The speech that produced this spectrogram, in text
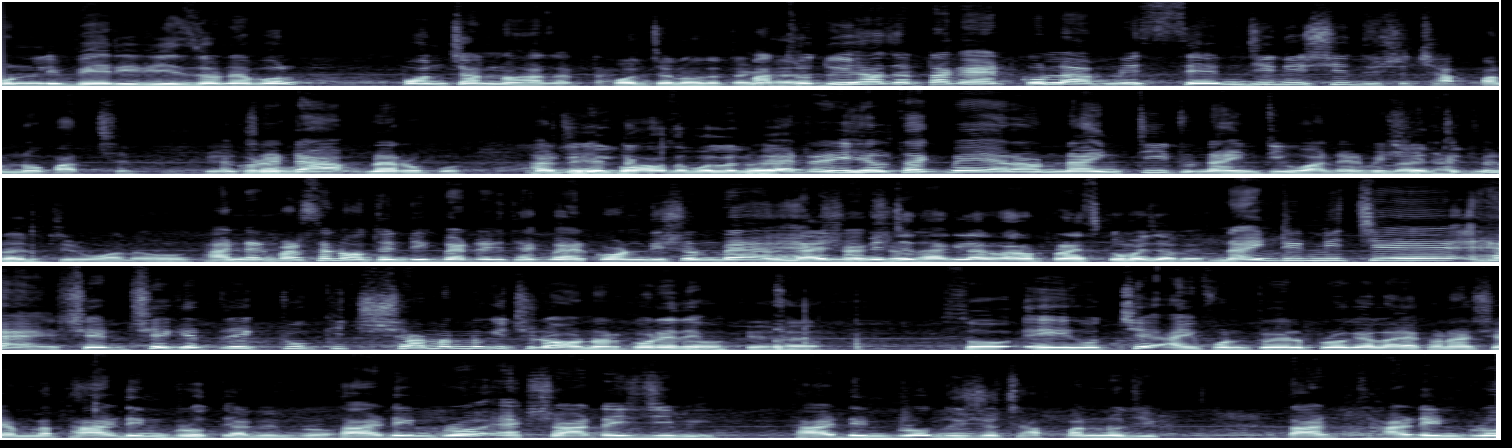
অনলি ভেরি রিজনেবল পঞ্চান্ন হাজার টাকা। 55000 টাকা, মাত্র হ্যাঁ। দুই হাজার টাকা অ্যাড করলে আপনি সেম জিনিসই দুইশো ছাপ্পান্ন পাচ্ছেন। এখন এটা আপনার উপর। ভাইয়া? ব্যাটারি হেলথ থাকবে অ্যারাউন্ড নাইনটি টু নাইনটি ওয়ানের বেশি থাকবে to 91 okay hundred percent authentic battery থাকবে। আর কন্ডিশন 90 নিচে থাকলে আর প্রাইস কমে যাবে? নাইনটির নিচে হ্যাঁ সে সেক্ষেত্রে একটু কিছু সামান্য কিছুটা অনার করে দেবে। ওকে হ্যাঁ। সো এই হচ্ছে আইফোন টুয়েলভ প্রো গেল। এখন আসি আমরা থার্টিন প্রোতে 13 Pro। থার্টিন প্রো একশো আঠাশ জিবি থার্টিন প্রো দুইশো ছাপ্পান্ন জিবি তার thirteen pro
